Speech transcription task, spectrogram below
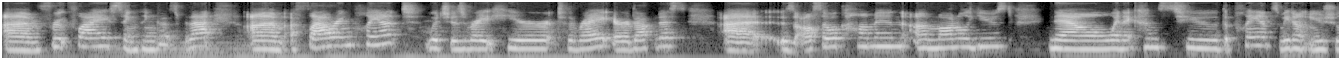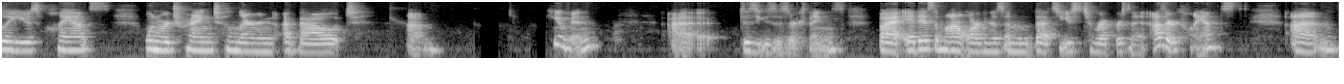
Um, fruit fly, same thing goes for that. Um, a flowering plant, which is right here to the right, Arabidopsis, uh, is also a common um, model used. Now, when it comes to the plants, we don't usually use plants when we're trying to learn about um, human uh, diseases or things, but it is a model organism that's used to represent other plants. Um,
